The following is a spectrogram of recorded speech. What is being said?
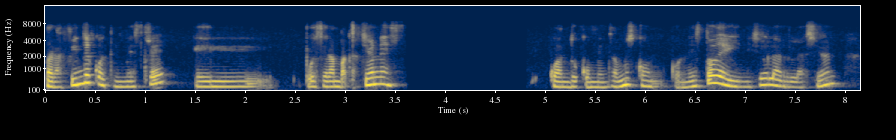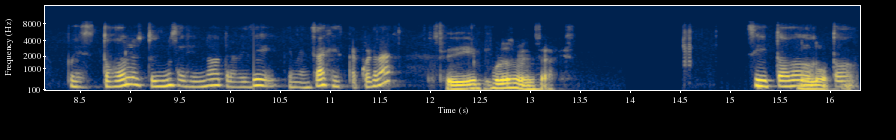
para fin de cuatrimestre, el, pues eran vacaciones. Cuando comenzamos con, esto de inicio de la relación, pues todo lo estuvimos haciendo a través de mensajes, ¿te acuerdas? Sí, puros mensajes. Sí, todo, todo.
